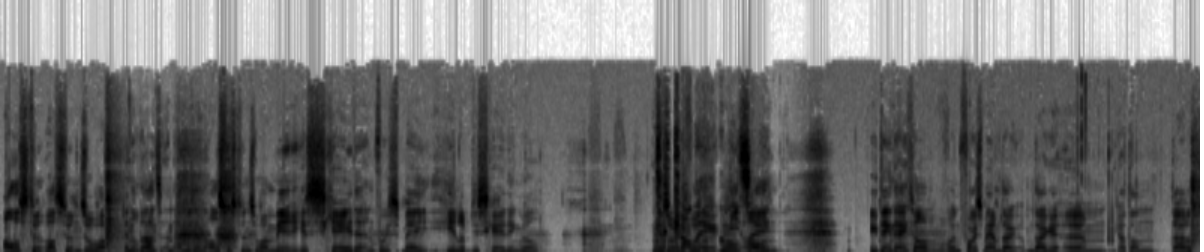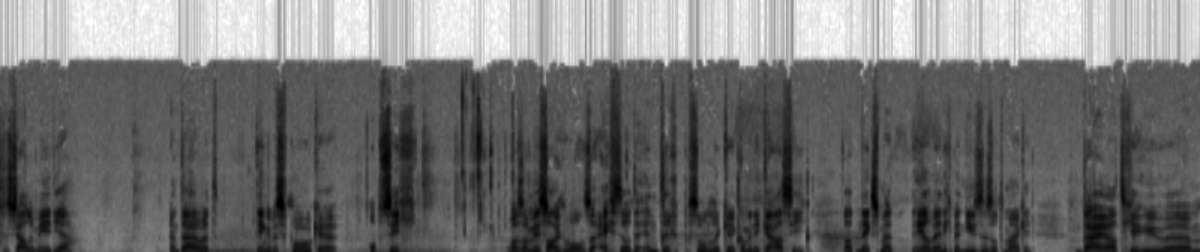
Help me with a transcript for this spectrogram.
alles toen, was toen zo wat... Inderdaad, en MSN, alles was toen zo wat meer gescheiden en volgens mij hielp die scheiding wel. Dat kan eigenlijk niet zijn. Ik denk dat echt wel, volgens mij, omdat, omdat je ehm, gaat dan daar op sociale media en daar wordt dingen besproken op zich, was dan meestal gewoon zo echt zo de interpersoonlijke communicatie. Dat had niks met, heel weinig met nieuws en zo te maken. Daar had je je ehm,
